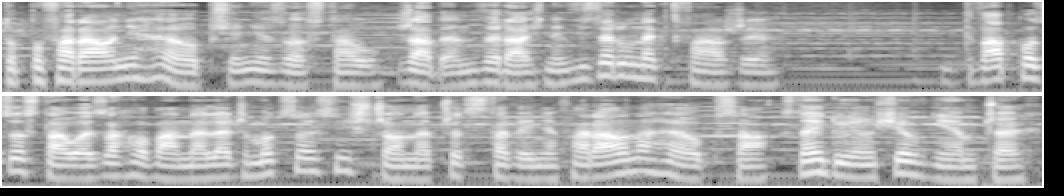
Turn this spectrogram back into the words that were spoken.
to po faraonie Cheopsie nie został żaden wyraźny wizerunek twarzy. Dwa pozostałe zachowane, lecz mocno zniszczone przedstawienia faraona Cheopsa znajdują się w Niemczech.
